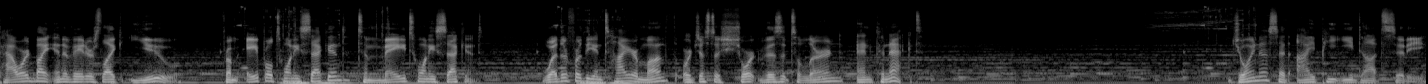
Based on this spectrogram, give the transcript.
powered by innovators like you. From April 22nd to May 22nd, whether for the entire month or just a short visit to learn and connect. Join us at IPE.city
